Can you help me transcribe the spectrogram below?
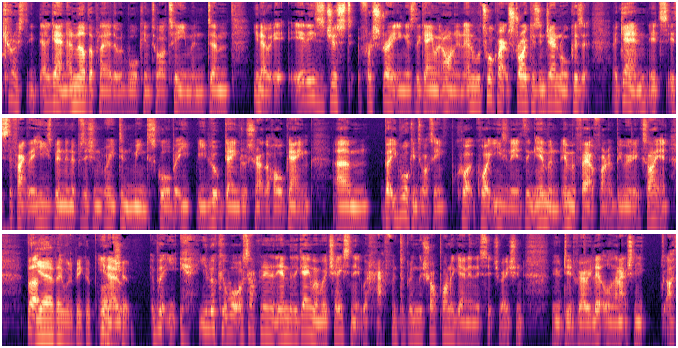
Christ, again, another player that would walk into our team, and um, you know, it, it is just frustrating as the game went on. And, and we'll talk about strikers in general because again, it's it's the fact that he's been in a position where he didn't mean to score, but he, he looked dangerous throughout the whole game. Um, but he'd walk into our team quite quite easily. I think him and him and Faye up front would be really exciting. But yeah, they would be a good you know, partnership. But you, look at what was happening at the end of the game when we're chasing it. We're having to bring the shop on again in this situation. Who did very little, and actually, I,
